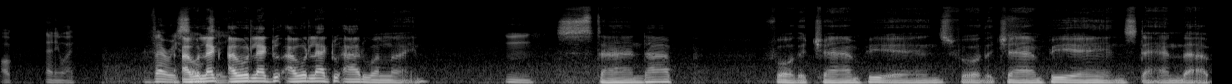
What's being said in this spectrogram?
Uh, anyway, very. I would like. I would like to I would like to add one line. Mm. Stand up for the champions, for the champions, stand up.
